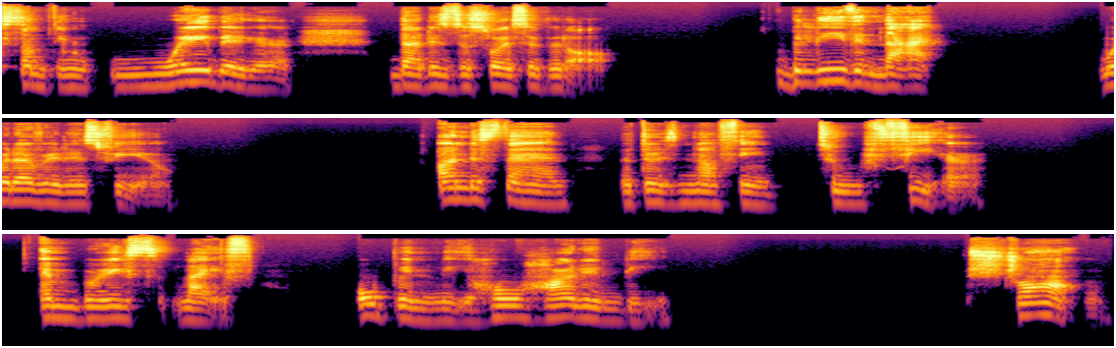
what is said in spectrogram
something way bigger that is the source of it all. Believe in that, whatever it is for you. Understand that there's nothing to fear. Embrace life openly, wholeheartedly, strong,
